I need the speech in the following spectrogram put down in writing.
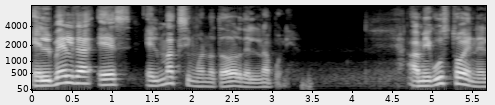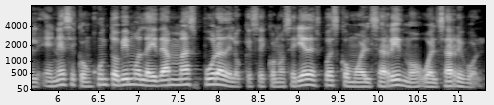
el belga es el máximo anotador del Napoli. A mi gusto, en, el, en ese conjunto vimos la idea más pura de lo que se conocería después como el sarrismo o el sarribol.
